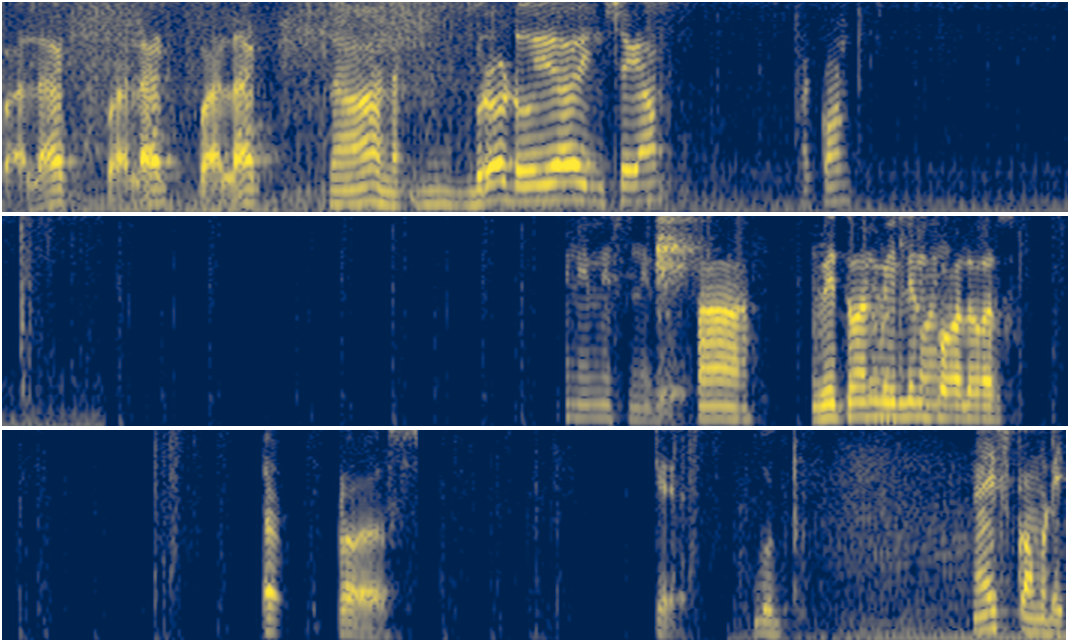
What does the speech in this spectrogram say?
Palak, Palak, Palak. No, no. Bro, do you have Instagram account? My name is Nivek. हाँ with one Your million point. followers Plus. Okay, good. Nice comedy.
